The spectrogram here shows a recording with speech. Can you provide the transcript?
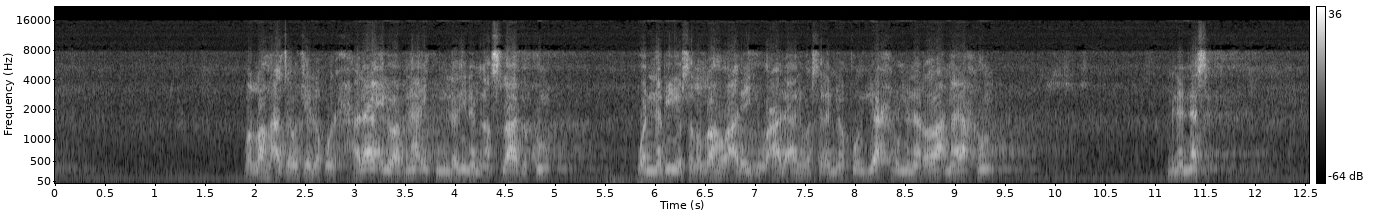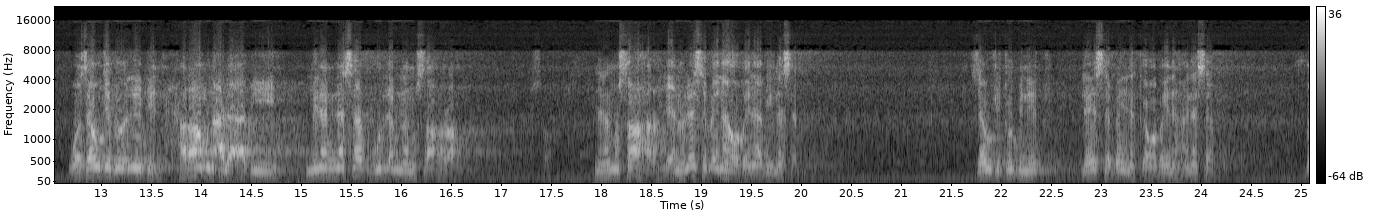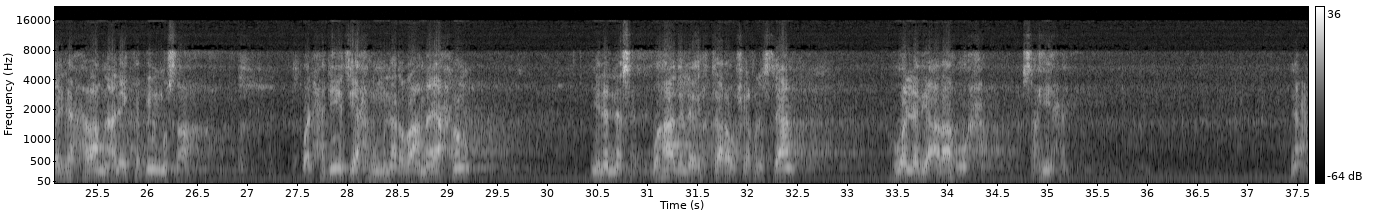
والله عز وجل يقول حلائل أبنائكم الذين من أصلابكم والنبي صلى الله عليه وعلى آله وسلم يقول يحرم من الرضاع ما يحرم من النسب وزوجة الإبن حرام على أبيه من النسب ولا من المصاهرة؟ من المصاهرة لأنه ليس بينها وبين أبيه نسب. زوجة ابنك ليس بينك وبينها نسب بل هي حرام عليك بالمصاهرة. والحديث يحرم من الرضاع ما يحرم من النسب. وهذا الذي اختاره شيخ الإسلام هو الذي أراه صحيحا. نعم.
